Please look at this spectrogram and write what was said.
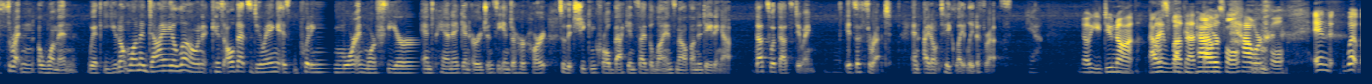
threaten a woman with, you don't want to die alone, because all that's doing is putting more and more fear and panic and urgency into her heart so that she can crawl back inside the lion's mouth on a dating app. That's what that's doing. Mm-hmm. It's a threat. And I don't take lightly to threats. Yeah. No, you do not. That And was I love fucking that. That was powerful. powerful. and what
